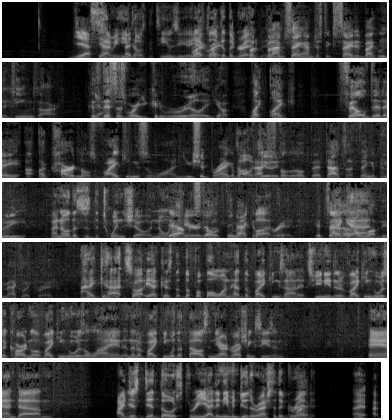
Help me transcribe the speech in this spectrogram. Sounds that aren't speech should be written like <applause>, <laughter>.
Yes. Yeah, I mean, he I- knows the teams. You, you have to look at the grid. But, but I'm saying I'm just excited by who the mm-hmm. teams are because Yeah. this is where you can really go. Like like Phil did a a, a Cardinals Vikings one. You should brag about Oh, that dude. just a little bit. That's a thing of beauty. I know this is the twin show and no one yeah, cares. but still, but- it's the immaculate grid. It's I I, I love the immaculate grid. I got so yeah, because the, the football one had the Vikings on it. So you needed a Viking who was a Cardinal, a Viking who was a Lion, and then a Viking with a thousand yard rushing season. And um, I just did those three. I didn't even do the rest of the grid. I, I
